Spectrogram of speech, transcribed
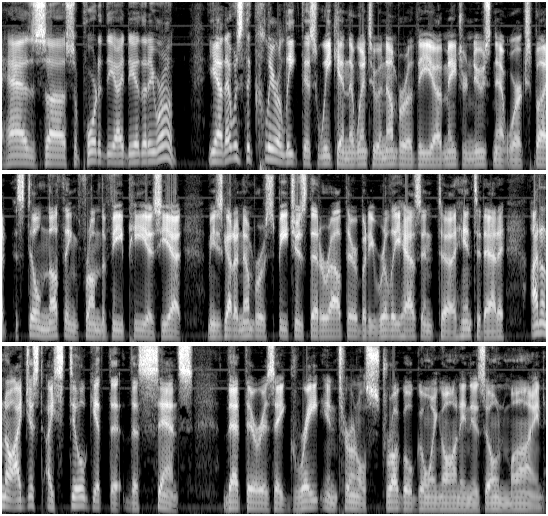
has uh, supported the idea that he run. Yeah, that was the clear leak this weekend that went to a number of the uh, major news networks, but still nothing from the VP as yet. I mean, he's got a number of speeches that are out there, but he really hasn't uh, hinted at it. I don't know. I just, I still get the, the sense that there is a great internal struggle going on in his own mind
